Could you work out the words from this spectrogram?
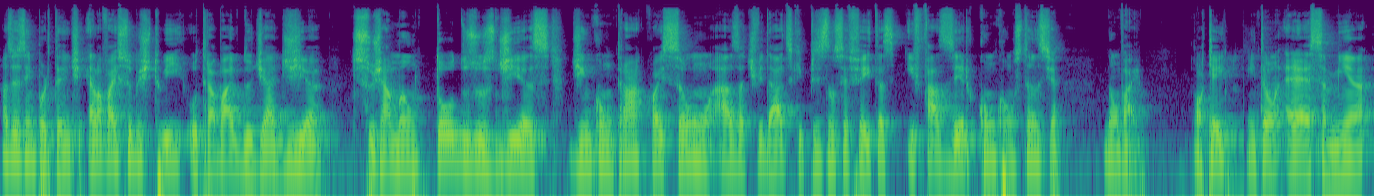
às vezes é importante. Ela vai substituir o trabalho do dia a dia de sujar a mão todos os dias, de encontrar quais são as atividades que precisam ser feitas e fazer com constância, não vai. Ok? Então é essa minha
